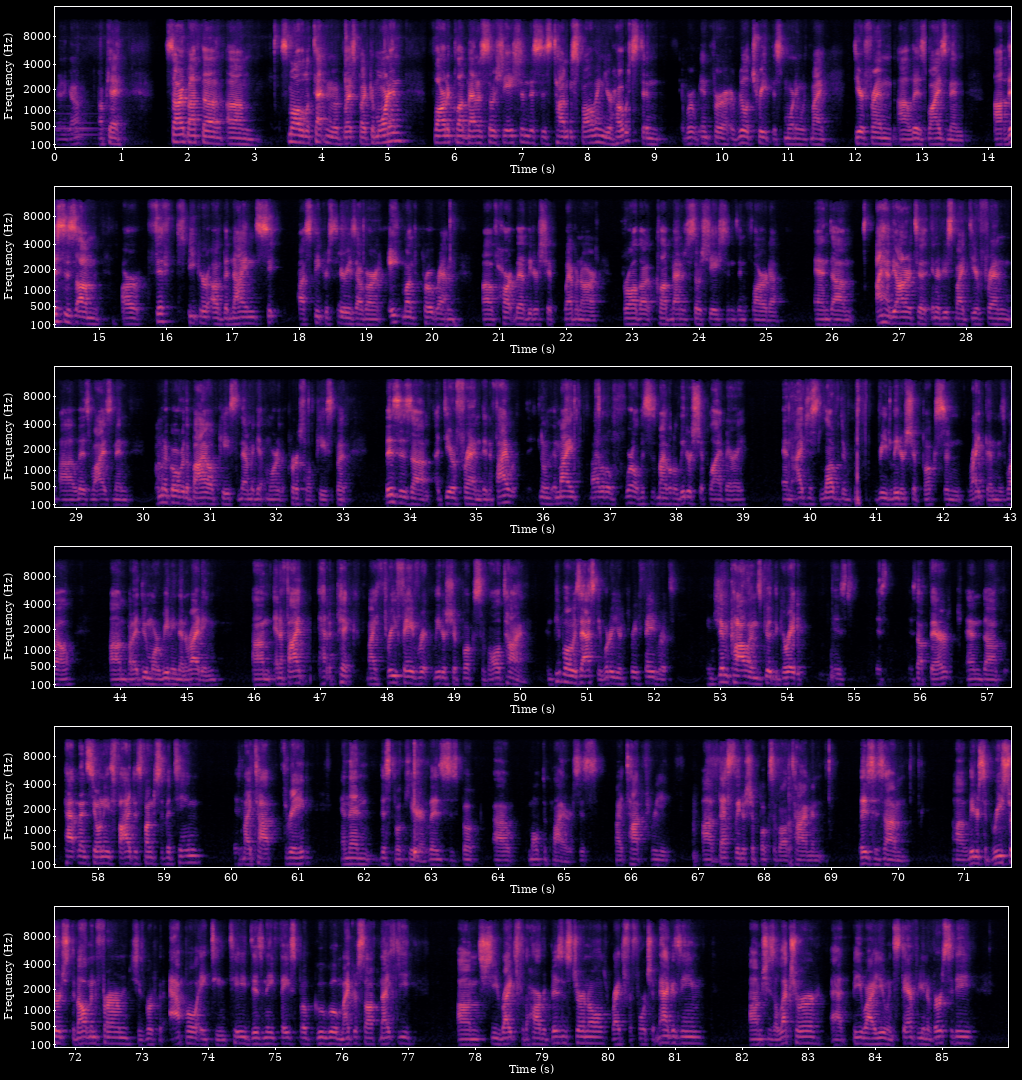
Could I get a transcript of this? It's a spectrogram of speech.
Ready to go? Okay. Sorry about the um, small little technical glitch, but good morning, Florida Club Man Association. This is Tommy Spaulding, your host, and we're in for a real treat this morning with my dear friend uh, Liz Wiseman. Uh, this is um, our fifth speaker of the nine se- uh, speaker series of our eight month program of Heart Led Leadership webinar for all the club managers associations in Florida. And um, I have the honor to introduce my dear friend uh, Liz Wiseman. I'm going to go over the bio piece and then I'm going to get more to the personal piece. But Liz is um, a dear friend. And if I, you know, in my, my little world, this is my little leadership library and I just love to read leadership books and write them as well. Um, but I do more reading than writing. Um, and if I had to pick my three favorite leadership books of all time, and people always ask me, what are your three favorites? And Jim Collins' Good to Great is is up there, and uh, Pat Lencioni's Five Dysfunctions of a Team is my top three, and then this book here, Liz's book, uh, Multipliers, is my top three uh, best leadership books of all time. And Liz is um, uh, leadership research development firm. She's worked with Apple, AT&T, Disney, Facebook, Google, Microsoft, Nike. Um, she writes for the Harvard Business Journal, writes for Fortune Magazine. Um, she's a lecturer at BYU and Stanford University.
